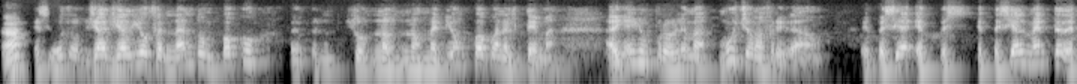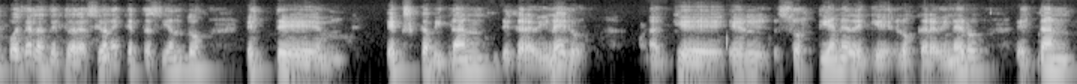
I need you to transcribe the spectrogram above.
¿Ah? ese otro, ya, ya dio Fernando un poco, eh, su, nos, nos, metió un poco en el tema. Ahí hay un problema mucho más fregado, especial, espe, especialmente después de las declaraciones que está haciendo este ex capitán de carabineros que él sostiene de que los carabineros están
